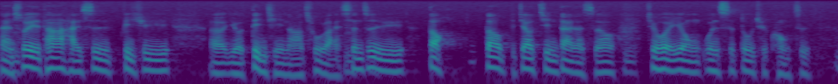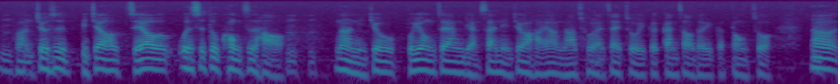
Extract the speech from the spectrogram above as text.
哎，所以它还是必须呃有定期拿出来，甚至于到。到比较近代的时候，就会用温湿度去控制，啊，就是比较只要温湿度控制好，那你就不用这样两三年就要还要拿出来再做一个干燥的一个动作。那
